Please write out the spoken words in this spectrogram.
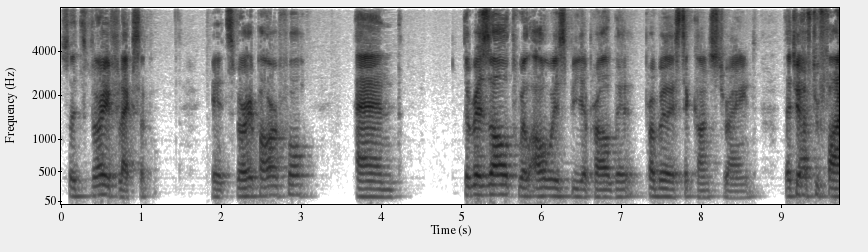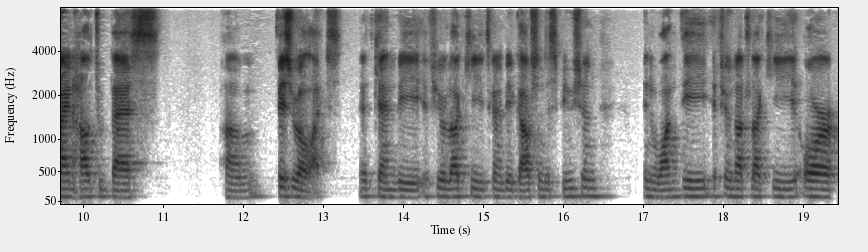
So it's very flexible. It's very powerful. And the result will always be a probabilistic constraint that you have to find how to best um, visualize. It can be, if you're lucky, it's going to be a Gaussian distribution in 1D. If you're not lucky, or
